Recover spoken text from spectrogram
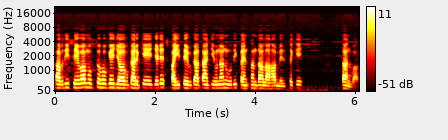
ਆਪਦੀ ਸੇਵਾ ਮੁਕਤ ਹੋ ਕੇ ਜੌਬ ਕਰਕੇ ਜਿਹੜੇ ਸਫ਼ਾਈ ਸੇਵਕ ਆ ਤਾਂ ਕਿ ਉਹਨਾਂ ਨੂੰ ਉਹਦੀ ਪੈਨਸ਼ਨ ਦਾ ਲਾਹਾ ਮਿਲ ਸਕੇ। ਧੰਨਵਾਦ।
